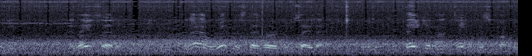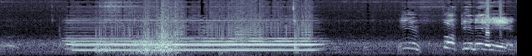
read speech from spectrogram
And they said it. And I have a witness that heard them say that. They cannot take this fucking load. You fucking idiot!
